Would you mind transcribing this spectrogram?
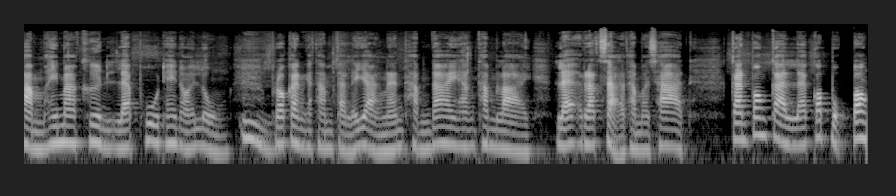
ทำให้มากขึ้นและพูดให้น้อยลงอืมเพราะการกระทำแต่ละอย่างนั้นทำได้ทั้งทำลาย และรักษาธรรมชาติ การป้องกันและก็ปกป้อง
